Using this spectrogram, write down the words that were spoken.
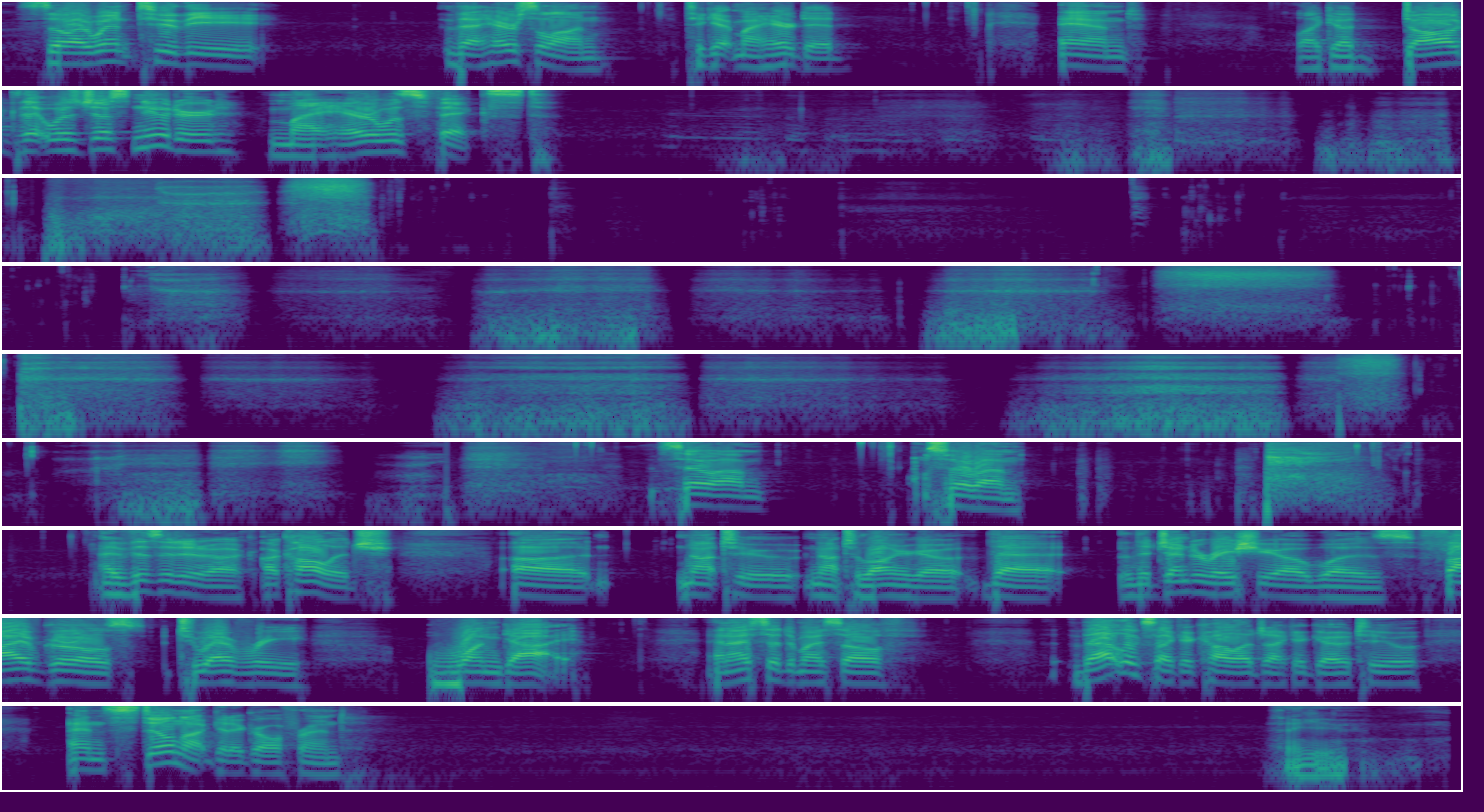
So I went to the the hair salon to get my hair did, and like a dog that was just neutered, my hair was fixed. So um, so um, I visited a, a college, uh, not too not too long ago that the gender ratio was five girls to every one guy, and I said to myself, that looks like a college I could go to, and still not get a girlfriend. Thank you.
